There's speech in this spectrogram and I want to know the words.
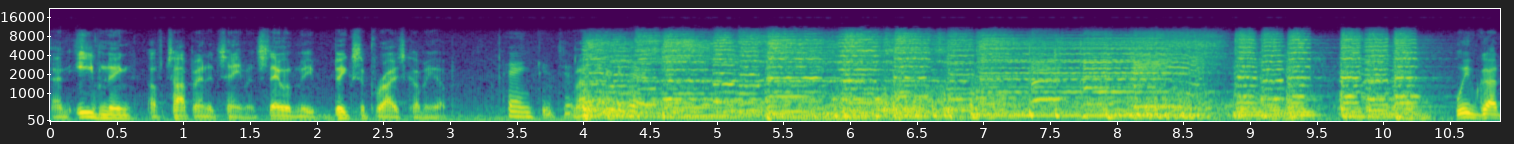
an evening of top entertainment. Stay with me. Big surprise coming up. Thank you, Joe. Thank you very much. We've got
